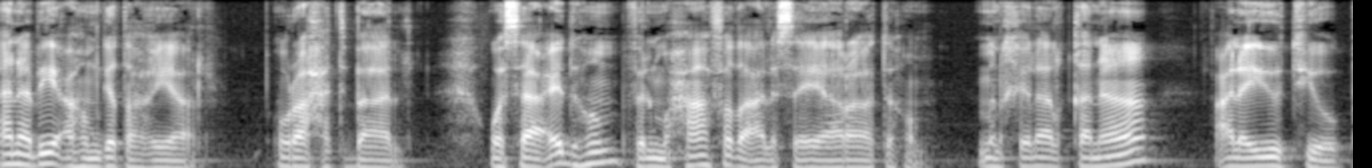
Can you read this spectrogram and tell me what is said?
أنا أبيعهم قطع غيار. وراحة بال. وساعدهم في المحافظة على سياراتهم من خلال قناة على يوتيوب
